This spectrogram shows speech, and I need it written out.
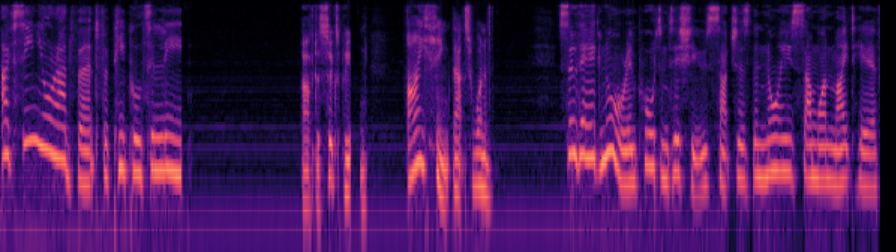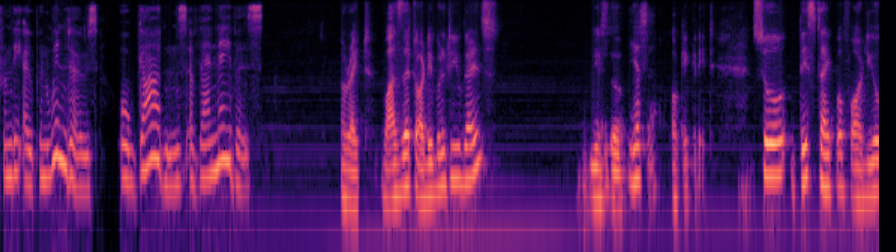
I've seen your advert for people to leave. After 6 p.m. I think that's one of So they ignore important issues such as the noise someone might hear from the open windows or gardens of their neighbours. all right was that audible to you guys Yes, sir. Yes, sir. okay great so this type of audio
